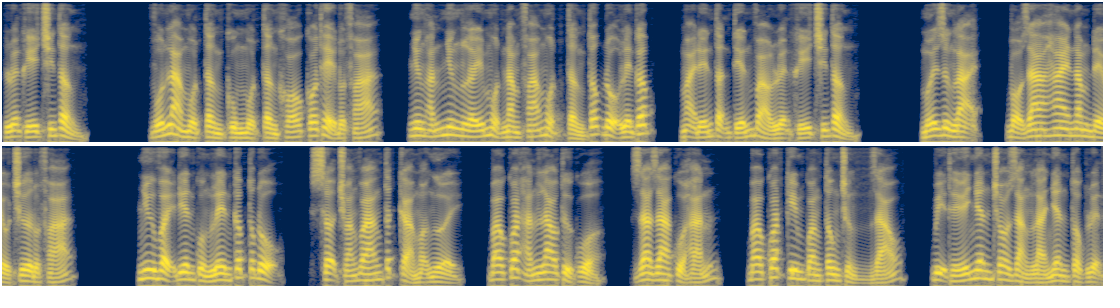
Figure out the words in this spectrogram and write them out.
Luyện khí chín tầng, vốn là một tầng cùng một tầng khó có thể đột phá, nhưng hắn nhưng lấy một năm phá một tầng tốc độ lên cấp, mãi đến tận tiến vào luyện khí chín tầng. Mới dừng lại, bỏ ra hai năm đều chưa đột phá. Như vậy điên cuồng lên cấp tốc độ, sợ choáng váng tất cả mọi người, bao quát hắn lao tử của, gia gia của hắn, bao quát kim quang tông trưởng giáo, bị thế nhân cho rằng là nhân tộc luyện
